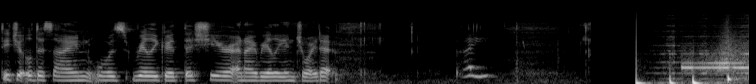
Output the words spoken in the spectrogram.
digital design was really good this year and I really enjoyed it. you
